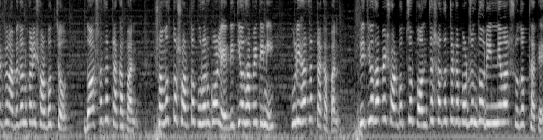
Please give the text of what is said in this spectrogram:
একজন আবেদনকারী সর্বোচ্চ দশ হাজার টাকা পান। সমস্ত শর্ত পূরণ করলে দ্বিতীয় ধাপে তিনি কুড়ি হাজার টাকা পান। তৃতীয় ধাপে সর্বোচ্চ পঞ্চাশ হাজার টাকা পর্যন্ত ঋণ নেওয়ার সুযোগ থাকে।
